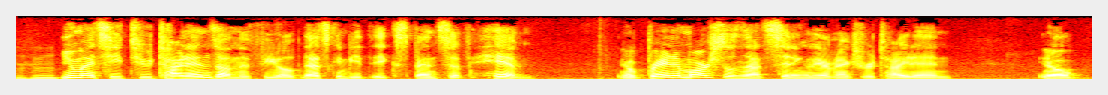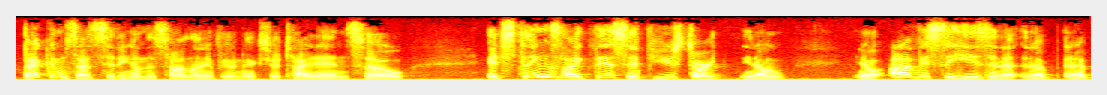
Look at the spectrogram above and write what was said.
Mm-hmm. You might see two tight ends on the field. And that's going to be at the expense of him. You know, Brandon Marshall's not sitting we have an extra tight end. You know, Beckham's not sitting on the sideline if you have an extra tight end. So it's things like this. If you start, you know, you know, obviously he's in a, in a, in a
